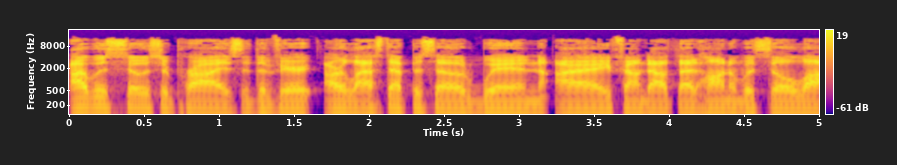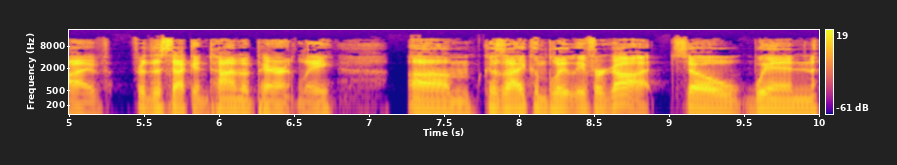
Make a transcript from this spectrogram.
I was so surprised at the very our last episode when I found out that Hanne was still alive for the second time apparently um cuz I completely forgot. So when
